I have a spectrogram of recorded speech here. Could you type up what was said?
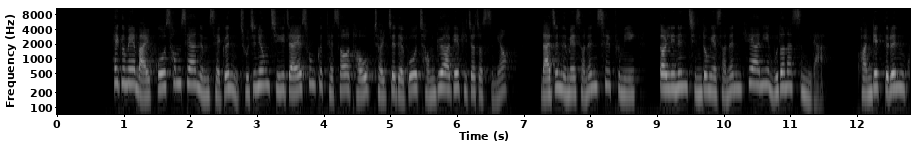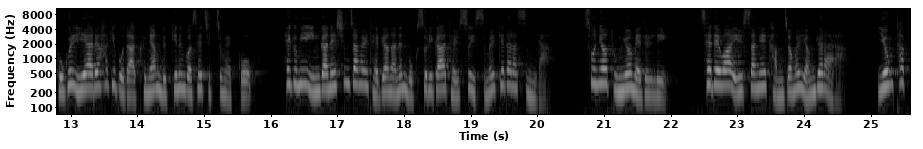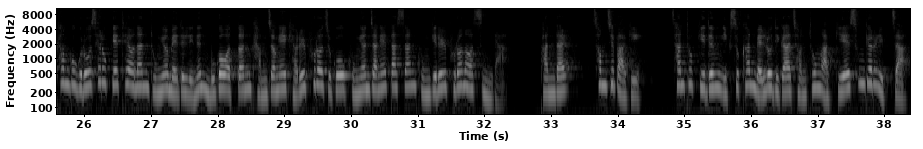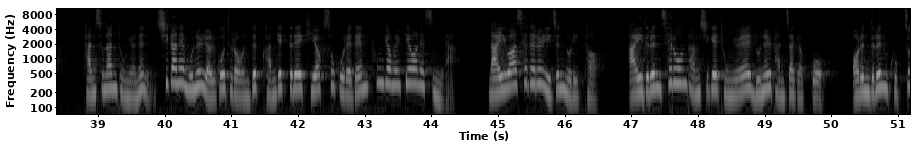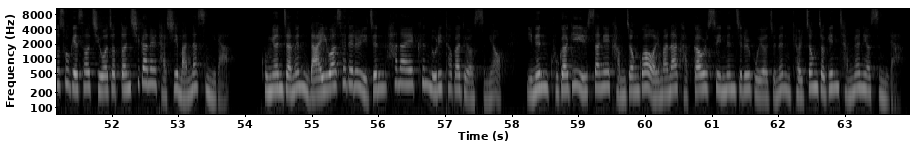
해금의 맑고 섬세한 음색은 조진용 지휘자의 손끝에서 더욱 절제되고 정교하게 빚어졌으며 낮은 음에서는 슬픔이 떨리는 진동에서는 해안이 묻어났습니다. 관객들은 곡을 이해하려 하기보다 그냥 느끼는 것에 집중했고 해금이 인간의 심장을 대변하는 목소리가 될 수 있음을 깨달았습니다. 소녀 동요 메들리 세대와 일상의 감정을 연결하라. 이용탑 편곡으로 새롭게 태어난 동요 메들리는 무거웠던 감정의 결을 풀어주고 공연장에 따스한 공기를 불어넣었습니다. 반달, 섬지박이, 산토끼 등 익숙한 멜로디가 전통 악기의 숨결을 입자 단순한 동요는 시간의 문을 열고 들어온 듯 관객들의 기억 속 오래된 풍경을 깨워냈습니다. 나이와 세대를 잊은 놀이터, 아이들은 새로운 방식의 동요에 눈을 반짝였고 어른들은 곡조 속에서 지워졌던 시간을 다시 만났습니다. 공연장은 나이와 세대를 잊은 하나의 큰 놀이터가 되었으며 이는 국악이 일상의 감정과 얼마나 가까울 수 있는지를 보여주는 결정적인 장면이었습니다.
